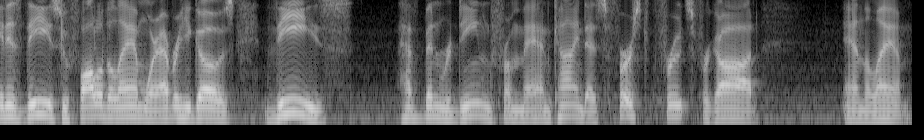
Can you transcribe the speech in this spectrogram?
It is these who follow the Lamb wherever he goes. These have been redeemed from mankind as first fruits for God and the Lamb.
